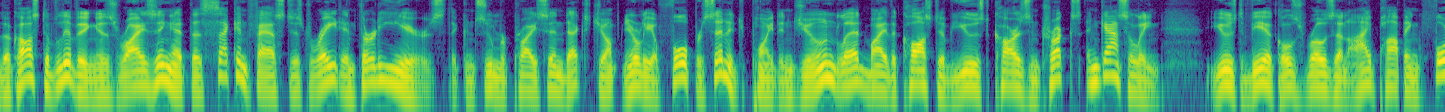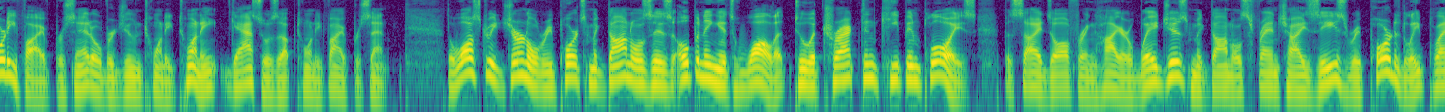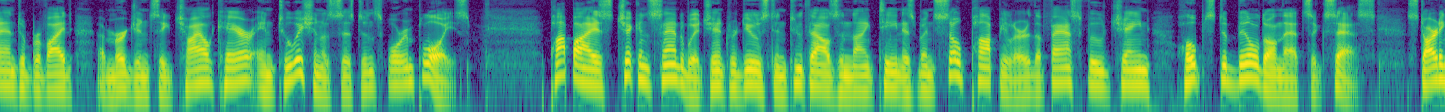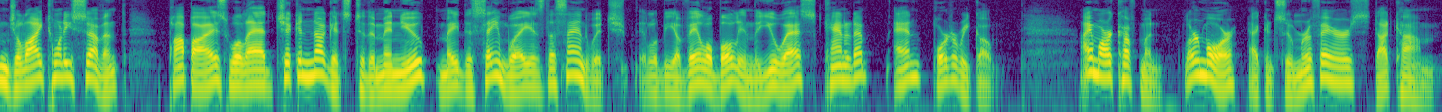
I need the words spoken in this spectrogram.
The cost of living is rising at the second fastest rate in 30 years. The Consumer Price Index jumped nearly a full percentage point in June, led by the cost of used cars and trucks and gasoline. Used vehicles rose an eye popping 45% over June 2020. Gas was up 25%. The Wall Street Journal reports McDonald's is opening its wallet to attract and keep employees. Besides offering higher wages, McDonald's franchisees reportedly plan to provide emergency child care and tuition assistance for employees. Popeye's chicken sandwich, introduced in 2019, has been so popular the fast food chain hopes to build on that success. Starting July 27th, Popeyes will add chicken nuggets to the menu, made the same way as the sandwich. It'll be available in the U.S., Canada, and Puerto Rico. I'm Mark Huffman. Learn more at consumeraffairs.com.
